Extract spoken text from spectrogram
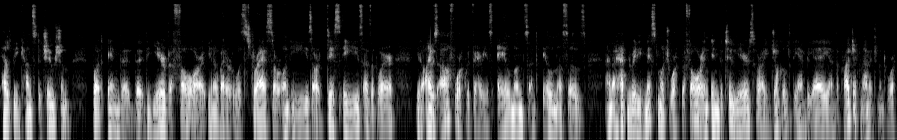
healthy constitution. But in the, the, the year before, you know, whether it was stress or unease or dis-ease, as it were, you know, I was off work with various ailments and illnesses, and I hadn't really missed much work before. In, in the two years where I juggled the MBA and the project management work,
